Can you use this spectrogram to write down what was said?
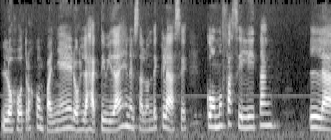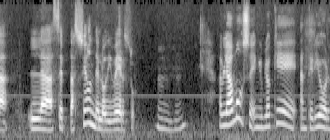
los otros compañeros, las actividades en el salón de clase, cómo facilitan la, aceptación de lo diverso. Hablábamos en el bloque anterior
